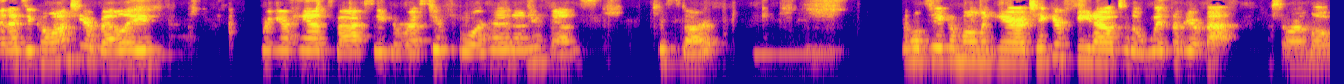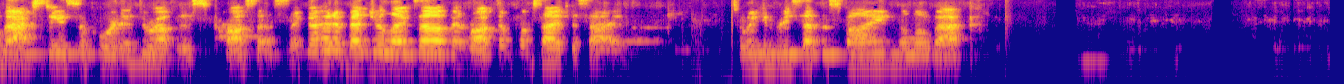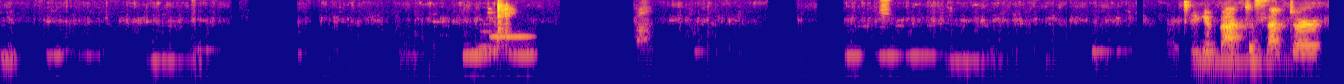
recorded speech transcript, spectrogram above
And as you come onto your belly, bring your hands back so you can rest your forehead on your hands to start. And we'll take a moment here. Take your feet out to the width of your mat. So our low back stays supported throughout this process. And go ahead and bend your legs up and rock them from side to side. So we can reset the spine, the low back. Take it back to center.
